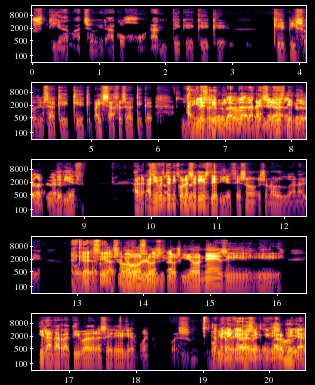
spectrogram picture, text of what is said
Hostia, macho, era acojonante, que, que, que, qué episodio, o sea, qué, qué, qué paisaje, o sea, que, que- a nivel técnico, la, la- la la primera, serie es la de primera, 10, la primera. de 10. A, nivel técnico, la serie es de 10, eso, eso no lo duda nadie. Es que sí, son los, los guiones y, y- y la narrativa de la serie, que bueno, pues. un También hay que ver sí que, claro, que ya,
